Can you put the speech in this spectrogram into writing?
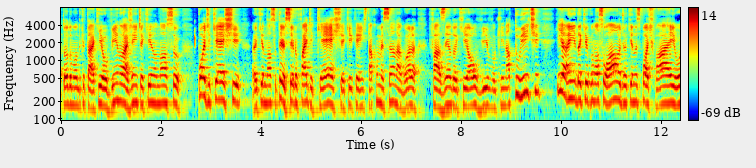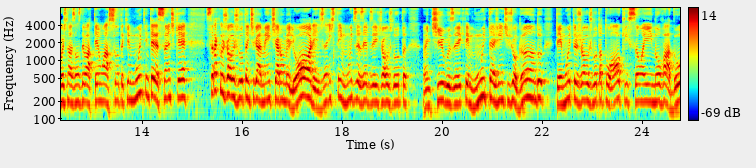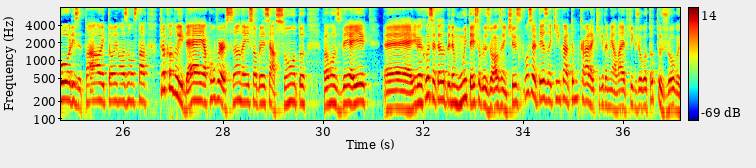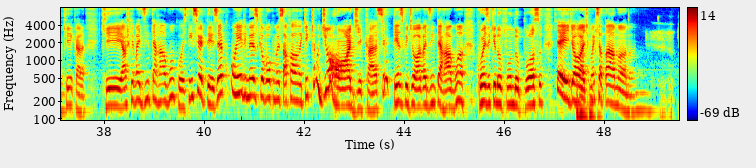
A todo mundo que tá aqui ouvindo a gente aqui no nosso podcast, aqui no nosso terceiro Fidecast, aqui que a gente tá começando agora, fazendo aqui ao vivo aqui na Twitch e ainda aqui com o nosso áudio aqui no Spotify. Hoje nós vamos debater um assunto aqui muito interessante que é Será que os jogos de luta antigamente eram melhores? A gente tem muitos exemplos aí de jogos de luta antigos aí que tem muita gente jogando, tem muitos jogos de luta atual que são aí inovadores e tal. Então nós vamos estar trocando ideia, conversando aí sobre esse assunto. Vamos ver aí é, com certeza aprendeu muito aí sobre os jogos antigos. Com certeza aqui, cara, tem um cara aqui da minha live aqui que jogou tanto jogo aqui, cara, que acho que vai desenterrar alguma coisa. Tenho certeza. É com ele mesmo que eu vou começar falando aqui, que é o Diorod, cara. Certeza que o Diorod vai desenterrar alguma coisa aqui do fundo do poço. E aí, Diorod, como é que você tá, mano?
